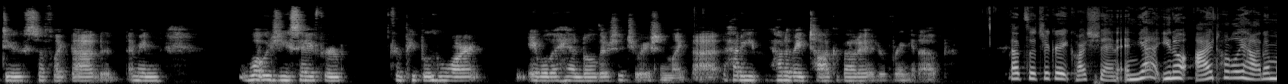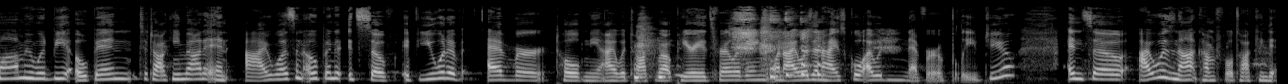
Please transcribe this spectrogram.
do stuff like that. I mean, what would you say for for people who aren't able to handle their situation like that? How do you how do they talk about it or bring it up? That's such a great question. And yeah, you know, I totally had a mom who would be open to talking about it and I wasn't open. It's so, if you would have ever told me I would talk about periods for a living when I was in high school, I would never have believed you. And so I was not comfortable talking to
